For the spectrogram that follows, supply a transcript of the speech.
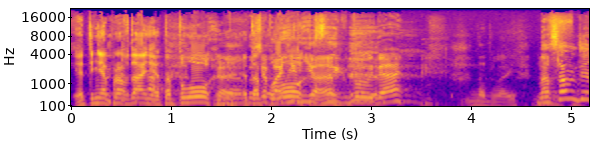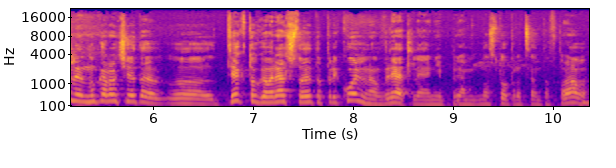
Это не оправдание, это плохо, это плохо. язык был, да? На двоих. На самом деле, ну, короче, это... э, те, кто говорят, что это прикольно, вряд ли они прям на 100% правы.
